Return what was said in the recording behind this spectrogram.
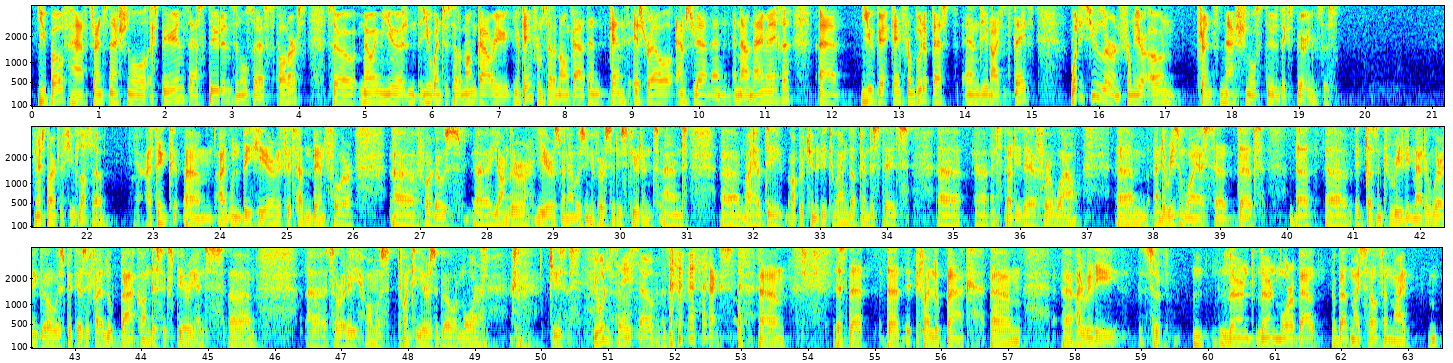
you both have transnational experience as students and also as scholars. So Noemi, you you went to Salamanca, or you, you came from Salamanca, then Kent, Israel, Amsterdam, and, and now Nijmegen. Uh, you came from Budapest and the United States. What did you learn from your own transnational student experiences? Can I start with you, Laszlo? Yeah, I think um, I wouldn't be here if it hadn't been for uh, for those uh, younger years when I was university student and um, I had the opportunity to end up in the States uh, uh, and study there for a while. Um, and the reason why I said that that uh, it doesn't really matter where you go is because if I look back on this experience, um, uh, it's already almost 20 years ago or more. Jesus. You wouldn't say so. Thanks. Um, is that that if I look back, um, uh, I really sort of learned learned more about about myself and my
